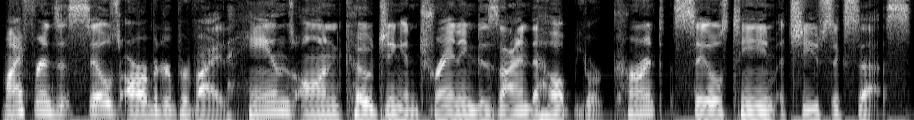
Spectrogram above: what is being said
My friends at Sales Arbiter provide hands on coaching and training designed to help your current sales team achieve success.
